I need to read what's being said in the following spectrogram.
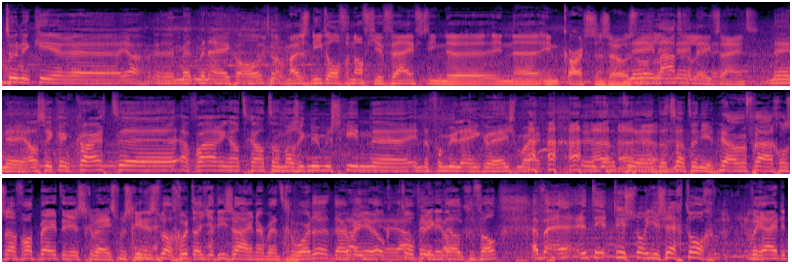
toen een keer ja, met mijn eigen auto. Maar, maar het is niet al vanaf je vijftiende in, in karts en zo? Het is nee, latere nee, nee, leeftijd? Nee, nee. Als ik een kartervaring had gehad, dan was ik nu misschien in de Formule 1 geweest. Maar dat, dat zat er niet in. Ja, we vragen ons af wat beter is geweest. Misschien is het wel goed dat je designer bent geworden. Daar ben je ook top in in elk geval. Het, het is toch, je zegt toch, we rijden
